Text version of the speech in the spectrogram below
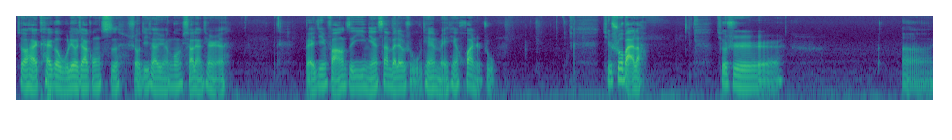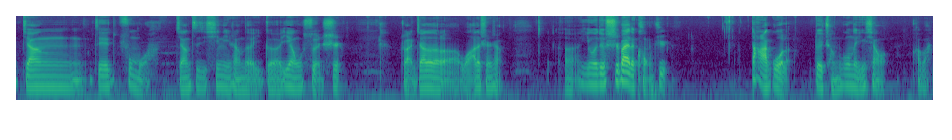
最好还开个五六家公司，手底下员工小两千人，北京房子一年三百六十五天，每天换着住。其实说白了。就是，呃，将这些父母啊，将自己心理上的一个厌恶损失，转嫁到了娃的身上，呃，因为对失败的恐惧，大过了对成功的一个向往，好吧？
